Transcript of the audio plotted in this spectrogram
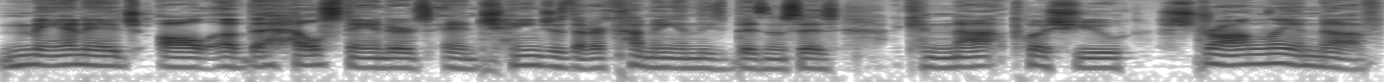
manage all of the health standards and changes that are coming in these businesses. I cannot push you strongly enough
